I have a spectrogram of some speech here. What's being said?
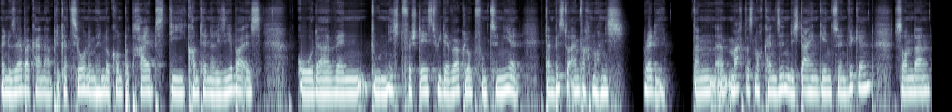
wenn du selber keine Applikation im Hintergrund betreibst, die containerisierbar ist, oder wenn du nicht verstehst, wie der Workload funktioniert, dann bist du einfach noch nicht ready. Dann äh, macht es noch keinen Sinn, dich dahingehend zu entwickeln, sondern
